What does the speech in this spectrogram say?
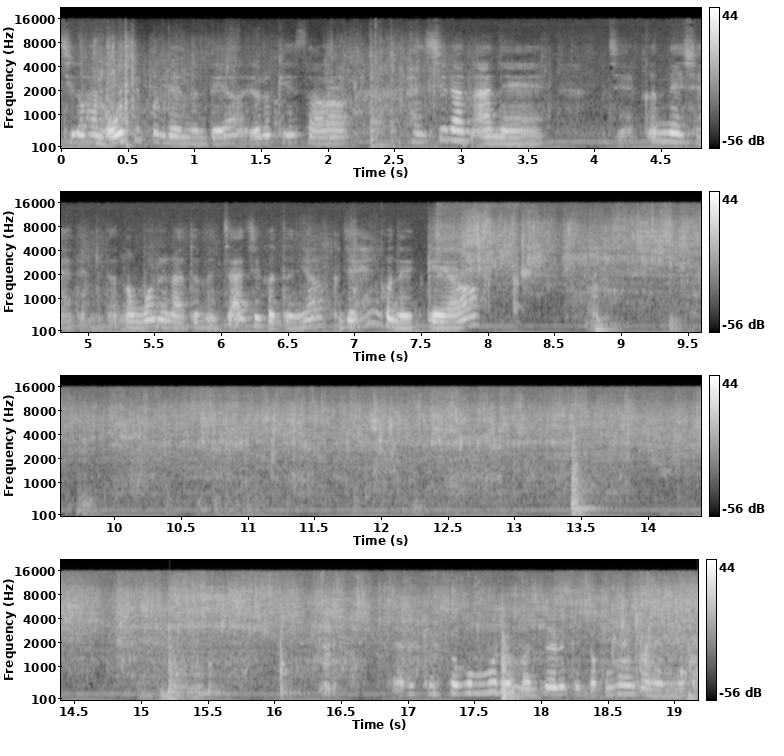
지금 한 50분 됐는데요. 이렇게 해서 한 시간 안에 이제 끝내셔야 됩니다. 너무 오래 놔두면 짜지거든요. 이제 헹궈낼게요. 이렇게 소금물을 먼저 이렇게 조금 헹궈냅니다.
